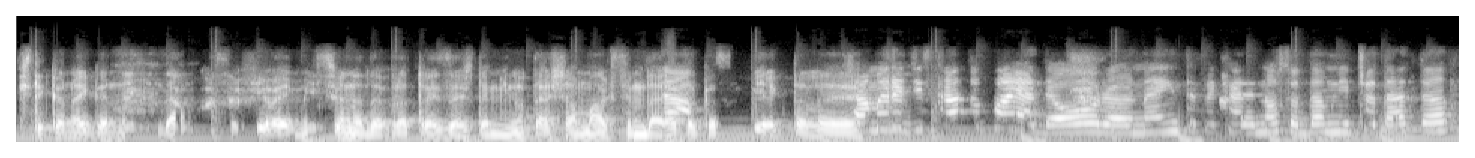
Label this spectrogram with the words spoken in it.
Știi că noi gândeam că să fie o emisiune de vreo 30 de minute, așa maxim, dar da. iată că subiectele... Și am înregistrat o aia de o oră înainte pe care nu o să o dăm niciodată.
